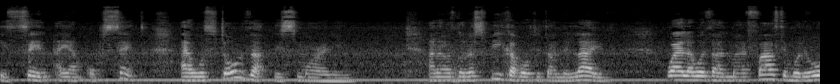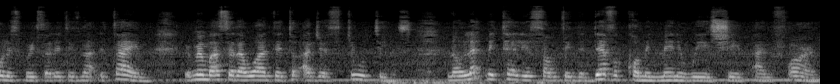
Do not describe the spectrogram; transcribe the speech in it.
is saying I am upset. I was told that this morning and I was going to speak about it on the live while I was on my fasting, but the Holy Spirit said it is not the time. Remember, I said I wanted to address two things. Now, let me tell you something. The devil come in many ways, shape, and form.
